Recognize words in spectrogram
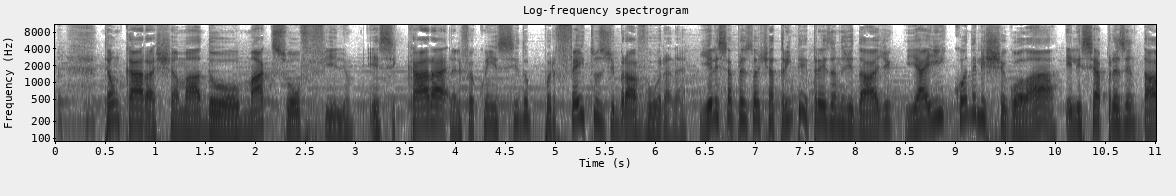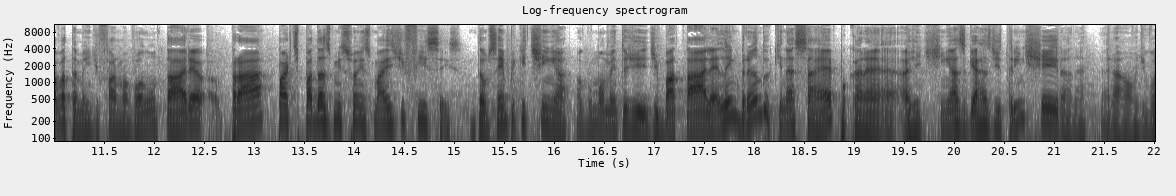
Tem um cara chamado Max Wolf Filho. Esse cara, ele foi conhecido por feitos de bravura, né? E ele se apresentou, tinha 33 anos de idade, e aí quando ele chegou lá, ele se apresentava também de forma voluntária pra participar das missões mais difíceis. Então sempre que tinha algum momento de, de batalha, lembrando que nessa época, né, a gente tinha as guerras de trincheira, né? Era onde você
